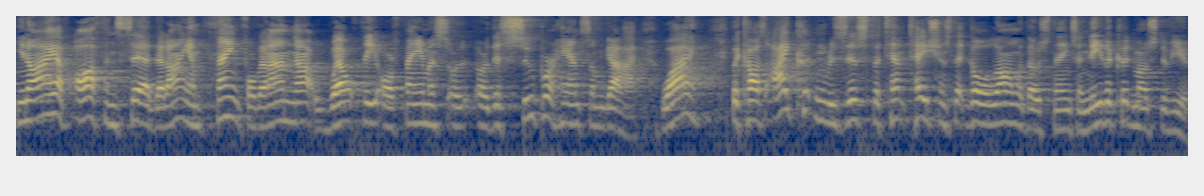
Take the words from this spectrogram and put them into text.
You know, I have often said that I am thankful that I'm not wealthy or famous or, or this super handsome guy. Why? Because I couldn't resist the temptations that go along with those things, and neither could most of you.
